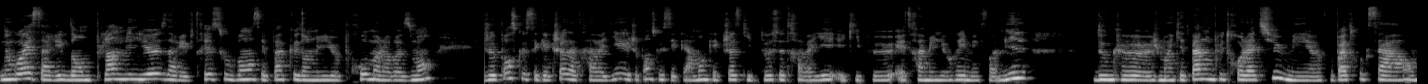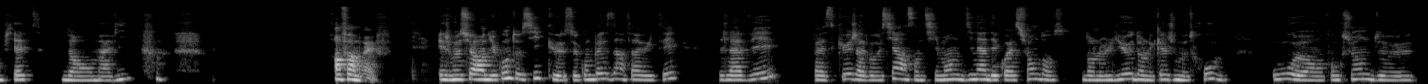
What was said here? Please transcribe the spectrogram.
Donc ouais, ça arrive dans plein de milieux, ça arrive très souvent, c'est pas que dans le milieu pro malheureusement. Je pense que c'est quelque chose à travailler et je pense que c'est clairement quelque chose qui peut se travailler et qui peut être amélioré mais fois mille. Donc euh, je m'inquiète pas non plus trop là-dessus, mais euh, faut pas trop que ça empiète dans ma vie. enfin bref. Et je me suis rendu compte aussi que ce complexe d'infériorité, je l'avais parce que j'avais aussi un sentiment d'inadéquation dans, le lieu dans lequel je me trouve ou euh, en fonction du,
